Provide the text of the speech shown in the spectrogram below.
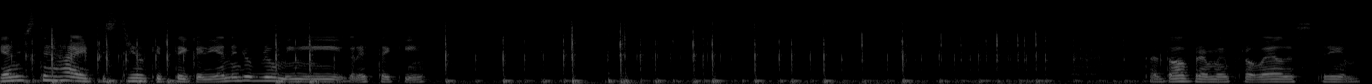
Я не встигаю ті стрілки тикати, я не люблю міні-ігри такі. Добре, ми провели стрім.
